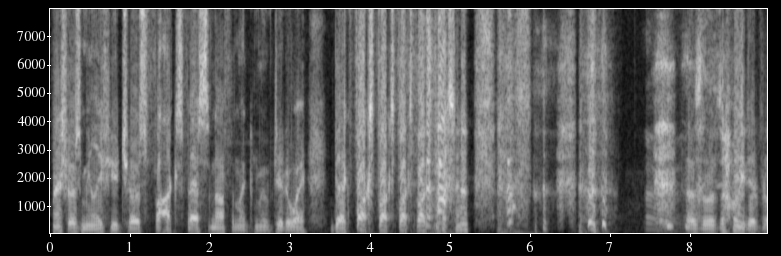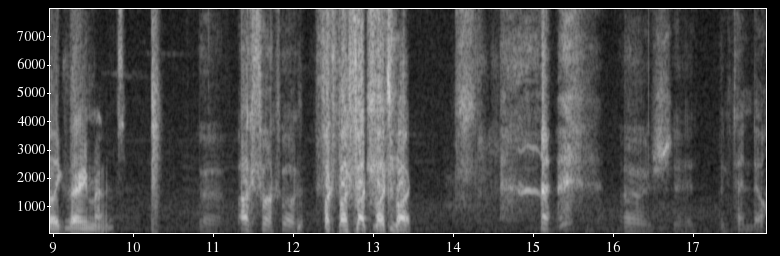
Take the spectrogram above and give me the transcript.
Smash Bros. Melee, if you chose Fox fast enough and, like, moved it away, you'd be like, Fox, Fox, Fox, Fox, Fox. that was, that's all we did for, like, 30 minutes. Fuck, fuck, fuck. Fuck, fuck, fuck, fuck, fuck. oh shit. Nintendo.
